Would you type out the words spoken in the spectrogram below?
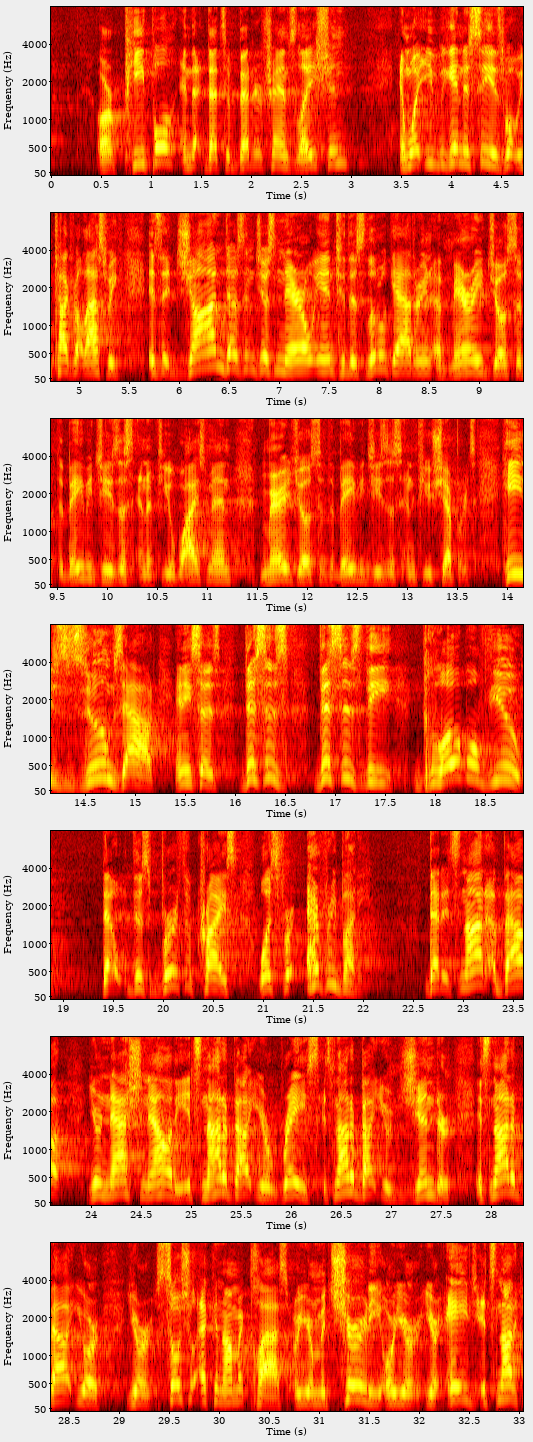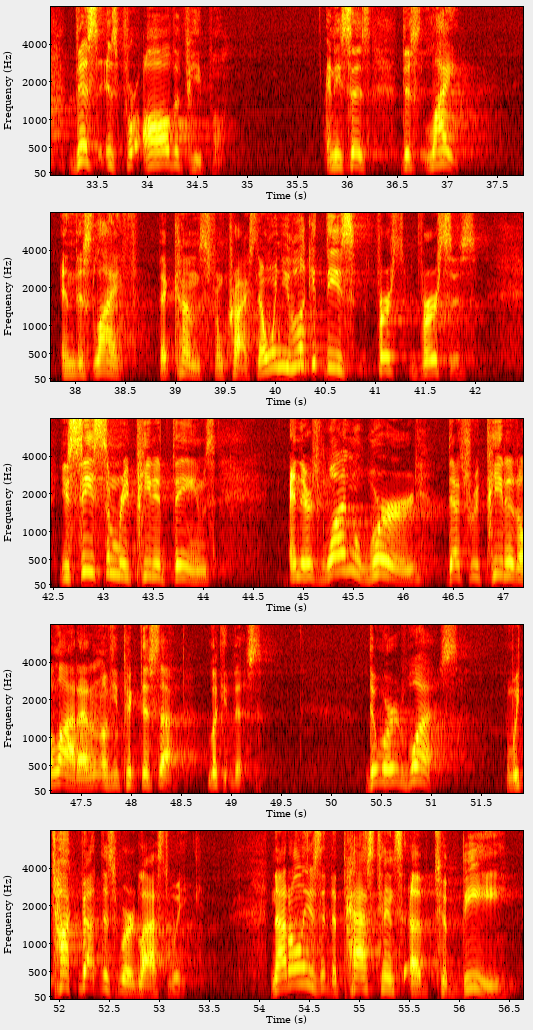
or people, and that, that's a better translation. And what you begin to see is what we talked about last week is that John doesn't just narrow into this little gathering of Mary, Joseph, the baby Jesus, and a few wise men, Mary, Joseph, the baby Jesus, and a few shepherds. He zooms out and he says, This is, this is the global view that this birth of Christ was for everybody. That it's not about your nationality, it's not about your race, it's not about your gender, it's not about your, your social economic class or your maturity or your, your age. It's not, this is for all the people. And he says, this light and this life that comes from Christ. Now, when you look at these first verses, you see some repeated themes, and there's one word that's repeated a lot. I don't know if you picked this up. Look at this. The word was. And we talked about this word last week. Not only is it the past tense of to be,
